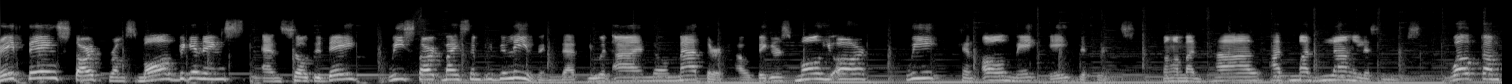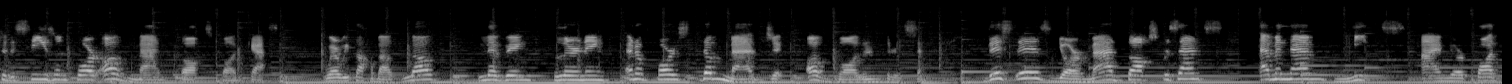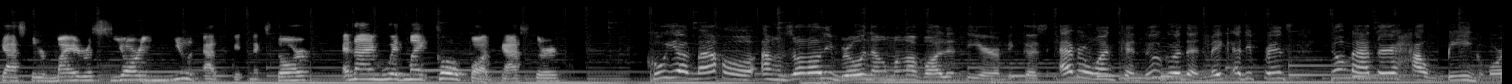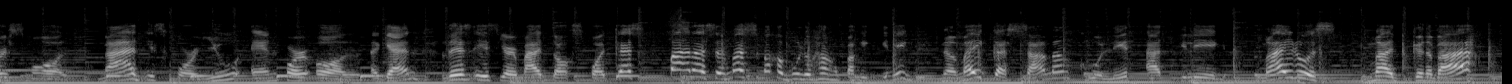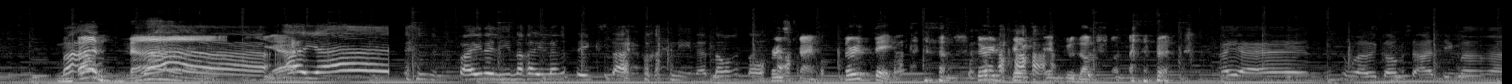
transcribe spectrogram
Great things start from small beginnings, and so today we start by simply believing that you and I, no matter how big or small you are, we can all make a difference. Mga madhal at madlang listeners, welcome to the season 4 of Mad Talks podcast, where we talk about love, living, learning, and of course, the magic of volunteerism. This is your Mad Talks presents M&M Meets I'm your podcaster, Myros, your youth advocate next door, and I'm with my co-podcaster, Kuya Mako, ang jolly bro ng mga volunteer because everyone can do good and make a difference no matter how big or small. Mad is for you and for all. Again, this is your Mad Talks podcast para sa mas makabuluhang pakikinig na may kasamang kulit at kilig. Myrus, Mad ka na ba? Mad na! Yeah. Ayan! Finally, nakailang takes tayo kanina. Tawang-tawa. First time. Third take. Third take introduction. Ayan. Welcome sa ating mga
